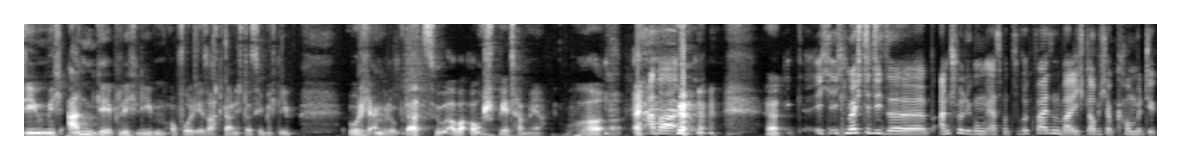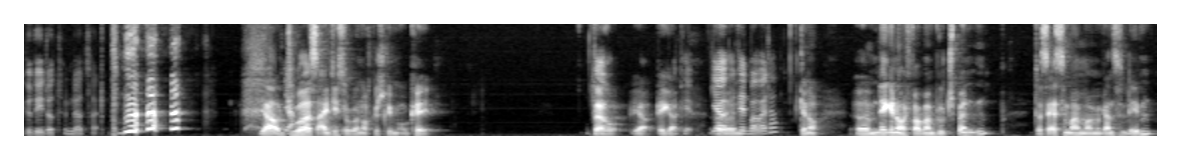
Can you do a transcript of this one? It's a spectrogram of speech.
die mich angeblich lieben, obwohl ihr sagt gar nicht, dass ihr mich liebt, wurde ich angelogen. Dazu aber auch später mehr. Wow. Aber ja? ich, ich möchte diese Anschuldigung erstmal zurückweisen, weil ich glaube, ich habe kaum mit dir geredet in der Zeit. ja, und ja. du hast eigentlich sogar noch geschrieben, okay. Daro, ja, egal. Okay. Ja, ähm, reden wir weiter. Genau. Ähm, nee, genau, ich war beim Blutspenden. Das erste Mal in meinem ganzen Leben.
